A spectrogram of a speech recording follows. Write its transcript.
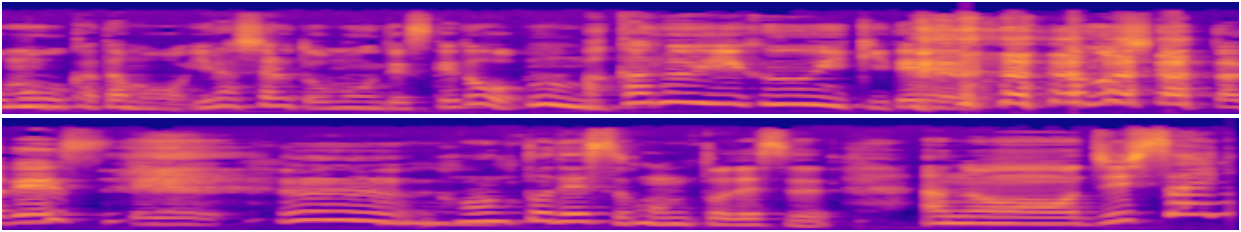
思う方もいらっしゃると思うんですけど、うん。明るい雰囲気で 楽しかったですっていう。うん、うん。本当です、本当です。あのー、実際ね、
